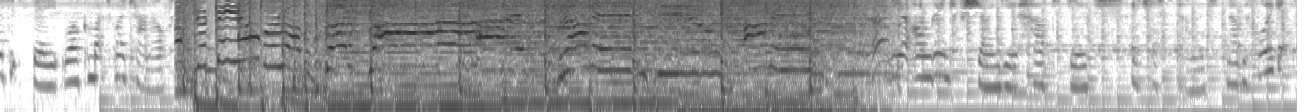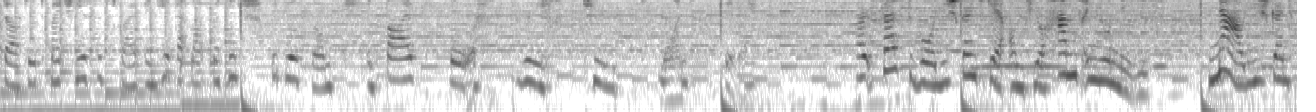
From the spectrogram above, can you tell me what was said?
guys, it's B. Welcome back to my channel. I should be over all the butterflies, but I'm into you. I'm into Today I'm going to be showing you how to do a chest stand. Now before I get started, make sure you subscribe and hit that like button with your thumb in 5, 4, 3, 2, 1, 0. Right, first of all, you're just going to get onto your hands and your knees. Now you're just going to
